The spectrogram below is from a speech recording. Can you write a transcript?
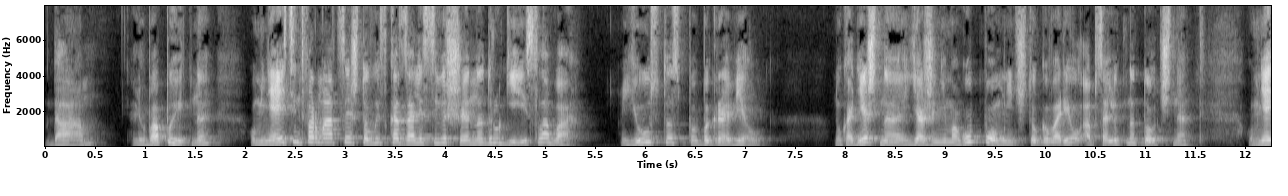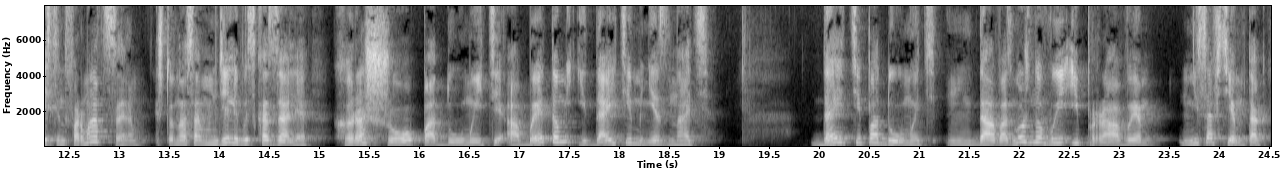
Да. Любопытно. У меня есть информация, что вы сказали совершенно другие слова. Юстас побагровел. Ну, конечно, я же не могу помнить, что говорил абсолютно точно. У меня есть информация, что на самом деле вы сказали «Хорошо, подумайте об этом и дайте мне знать». «Дайте подумать. Да, возможно, вы и правы. Не совсем так.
